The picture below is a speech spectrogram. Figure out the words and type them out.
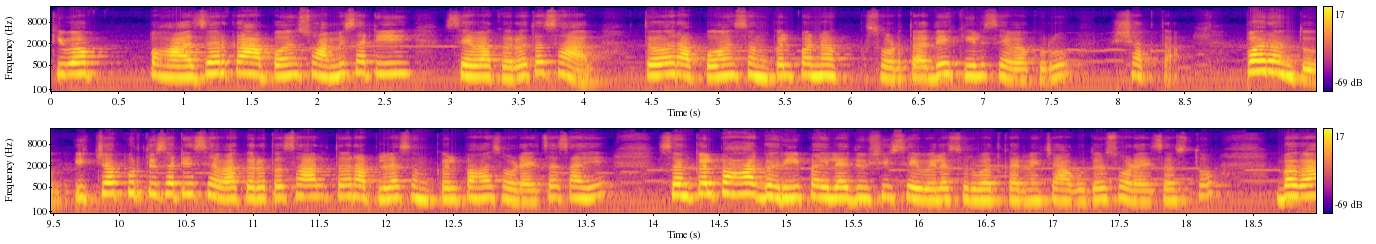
किंवा पहा जर का आपण स्वामीसाठी सेवा करत असाल तर आपण संकल्प न सोडता देखील सेवा करू शकता. परंतु इच्छापूर्तीसाठी सेवा करत असाल तर आपल्याला संकल्प हा सोडायचाच आहे. संकल्प हा घरी पहिल्या दिवशी सेवेला सुरुवात करण्याच्या अगोदर सोडायचा असतो. बघा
